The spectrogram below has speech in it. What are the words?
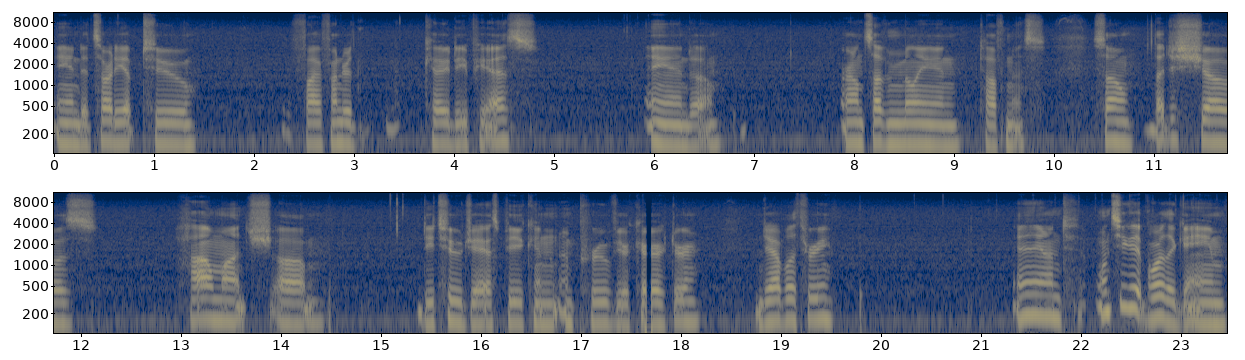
and it's already up to 500k DPS and um, around 7 million toughness. So that just shows how much um, D2 JSP can improve your character in Diablo 3. And once you get bored of the game,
